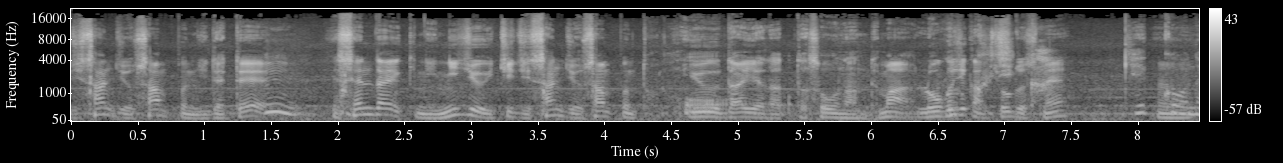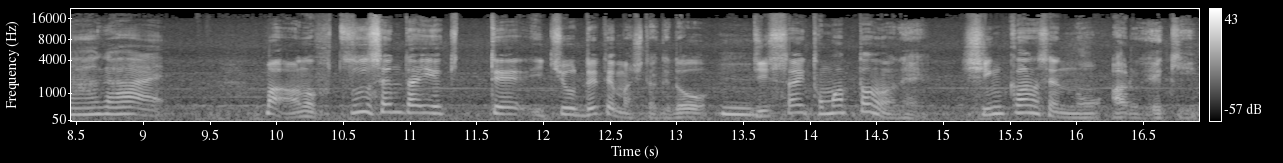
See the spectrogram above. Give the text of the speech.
時33分に出て、うん。仙台駅に21時33分というダイヤだったそうなんでまあ6時間ちょうどですね。結構長い、まああの普通仙台行きって一応出てましたけど、うん。実際止まったのはね新幹線のある駅。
